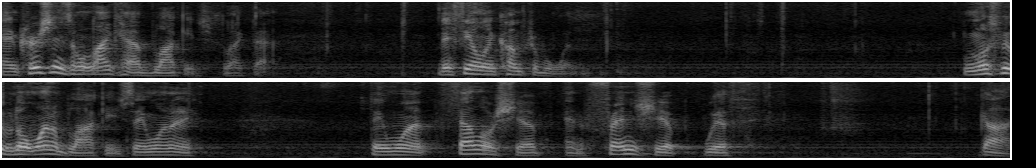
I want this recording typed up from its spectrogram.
And Christians don't like have blockage like that. They feel uncomfortable with them. Most people don't want a blockage. They want a they want fellowship and friendship with God.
